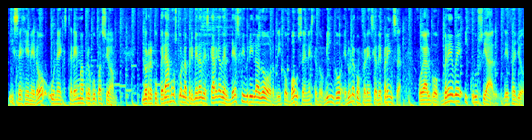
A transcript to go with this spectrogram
y se generó una extrema preocupación. Lo recuperamos con la primera descarga del desfibrilador, dijo Bosen este domingo en una conferencia de prensa. Fue algo breve y crucial, detalló.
